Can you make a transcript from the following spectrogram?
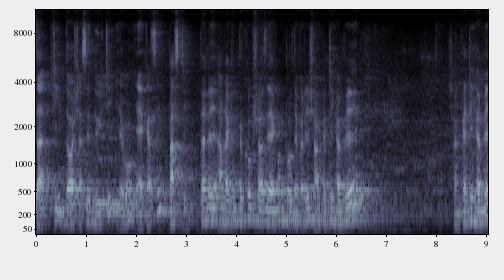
চারটি, দশ আছে দুইটি এবং এক আছে পাঁচটি। তাহলে আমরা কিন্তু খুব সহজে এখন বলতে পারি সংখ্যাটি হবে সংখ্যাটি হবে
